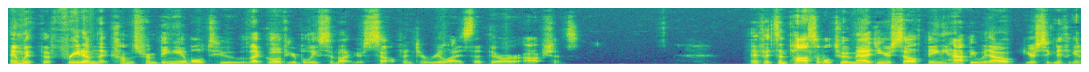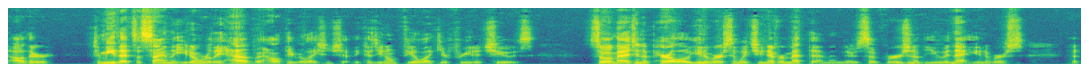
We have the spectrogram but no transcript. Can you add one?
and with the freedom that comes from being able to let go of your beliefs about yourself and to realize that there are options. If it's impossible to imagine yourself being happy without your significant other, to me that's a sign that you don't really have a healthy relationship because you don't feel like you're free to choose. So imagine a parallel universe in which you never met them and there's a version of you in that universe that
